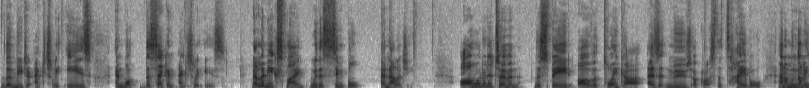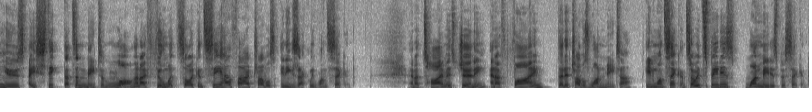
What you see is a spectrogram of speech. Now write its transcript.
the meter actually is and what the second actually is. Now let me explain with a simple analogy. I want to determine the speed of a toy car as it moves across the table and I'm going to use a stick that's a meter long and I film it so I can see how far it travels in exactly one second. And I time its journey and I find that it travels one meter in one second. So its speed is one meters per second.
